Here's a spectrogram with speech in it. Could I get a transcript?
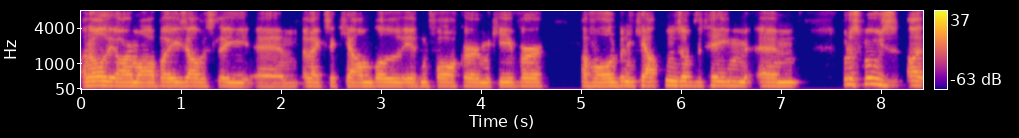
and all the Armagh boys, obviously, um, Alexa Campbell, Aidan Forker, McKeever, have all been captains of the team. Um, but I suppose uh,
